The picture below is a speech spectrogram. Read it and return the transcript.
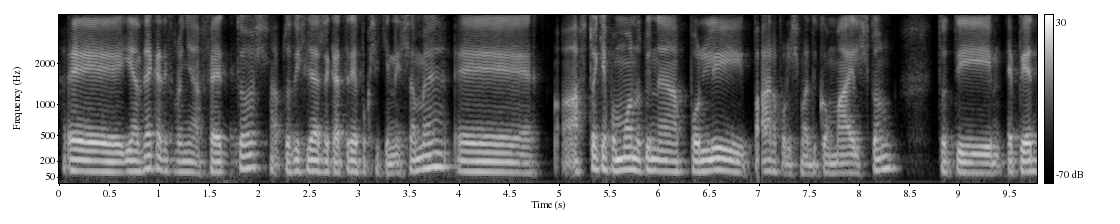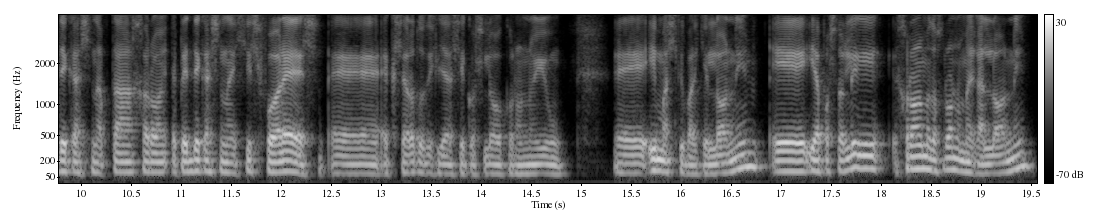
ε, η 11η χρονιά φέτος, από το 2013 που ξεκινήσαμε, ε, αυτό και από μόνο του είναι ένα πολύ, πάρα πολύ σημαντικό milestone. Το ότι επί 11 συναπτά χρόνια, επί 11 συνεχείς φορές, ε, εξαιρώ το 2020 λόγω κορονοϊού, ε, είμαστε στη Βαρκελόνη. Ε, η αποστολή χρόνο με το χρόνο μεγαλώνει.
